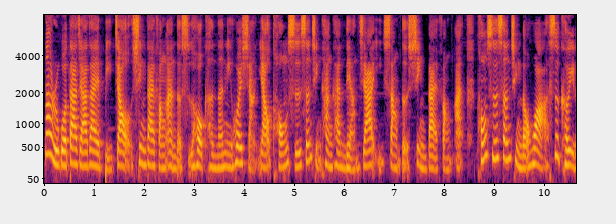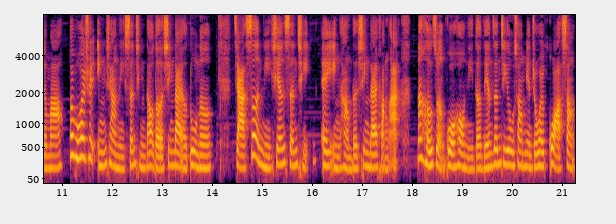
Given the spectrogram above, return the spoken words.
那如果大家在比较信贷方案的时候，可能你会想要同时申请看看两家以上的信贷方案，同时申请的话是可以的吗？会不会去影响你申请到的信贷额度呢？假设你先申请 A 银行的信贷方案。那核准过后，你的廉征记录上面就会挂上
